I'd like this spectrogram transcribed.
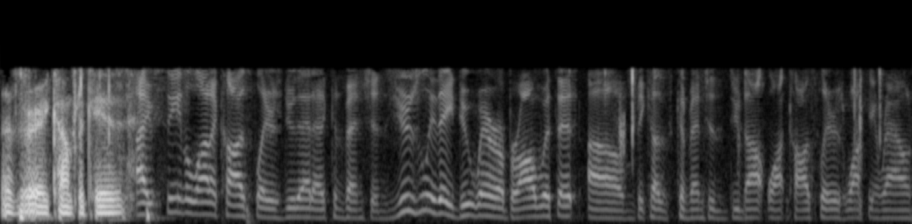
That's very complicated. I've seen a lot of cosplayers do that at conventions. Usually they do wear a bra with it um, because conventions do not want cosplayers walking around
